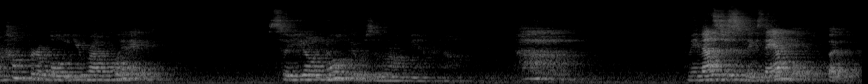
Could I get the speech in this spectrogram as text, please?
uncomfortable, you run away. So you don't know if it was the wrong man or not. I mean, that's just an example, but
